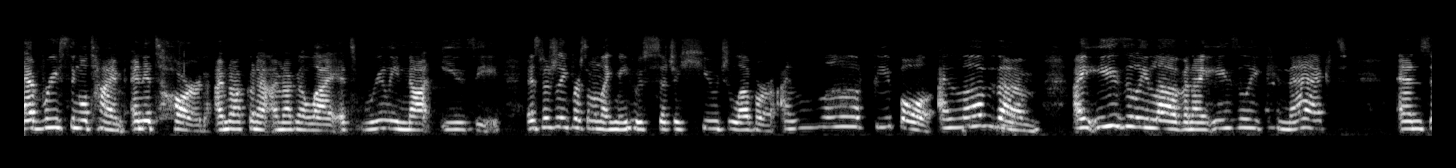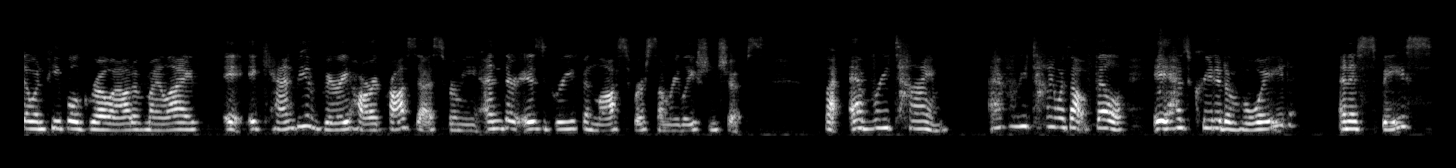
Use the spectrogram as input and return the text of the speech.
every single time and it's hard. I'm not gonna i'm not gonna lie. It's really not easy especially for someone like me who's such a huge lover. I love people. I love them. I easily love and i easily connect. And so when people grow out of my life it, it can be a very hard process for me and there is grief and loss for some relationships. But every time every time without fail it has created a void and a space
